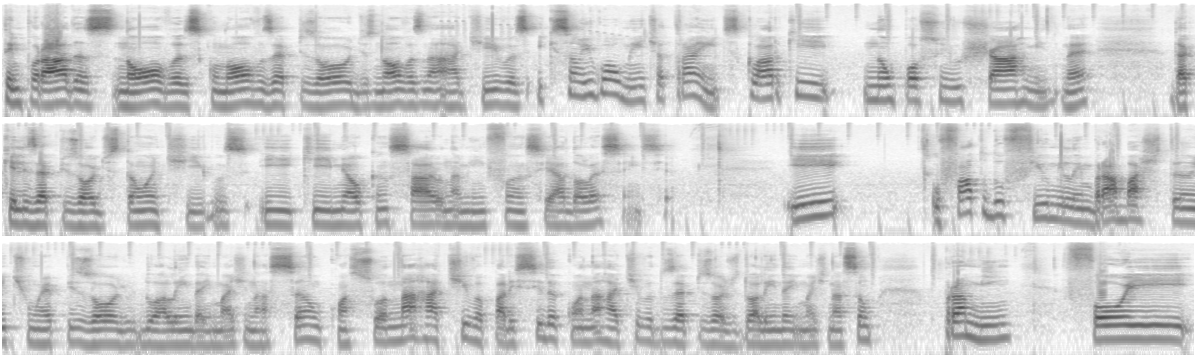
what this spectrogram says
temporadas novas, com novos episódios, novas narrativas e que são igualmente atraentes. Claro que não possuem o charme, né? Daqueles episódios tão antigos e que me alcançaram na minha infância e adolescência. E o fato do filme lembrar bastante um episódio do Além da Imaginação, com a sua narrativa parecida com a narrativa dos episódios do Além da Imaginação, para mim foi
